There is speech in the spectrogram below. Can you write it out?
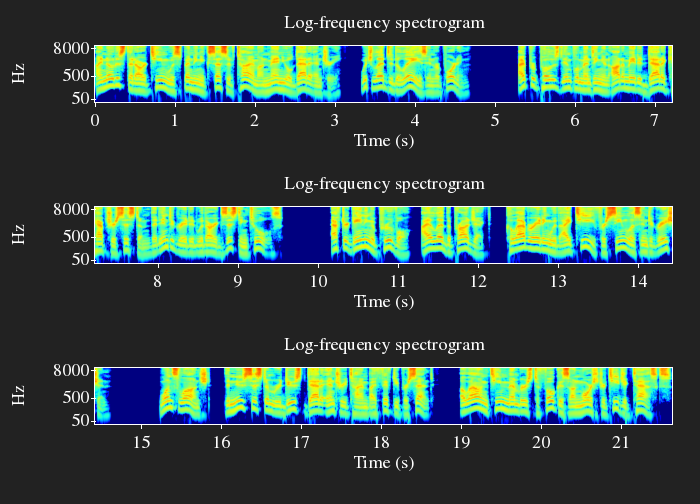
I noticed that our team was spending excessive time on manual data entry, which led to delays in reporting. I proposed implementing an automated data capture system that integrated with our existing tools. After gaining approval, I led the project, collaborating with IT for seamless integration. Once launched, the new system reduced data entry time by 50%, allowing team members to focus on more strategic tasks.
